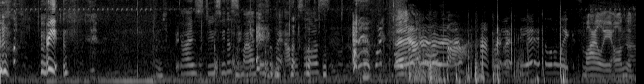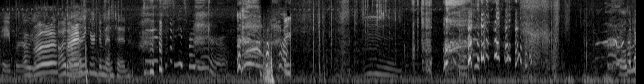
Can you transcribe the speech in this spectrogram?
Wait. Guys, do you see the smiley face with my applesauce? See it? It's a little like smiley on the paper. Oh, yeah. I don't. I think you're demented. see, it's right here. But I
